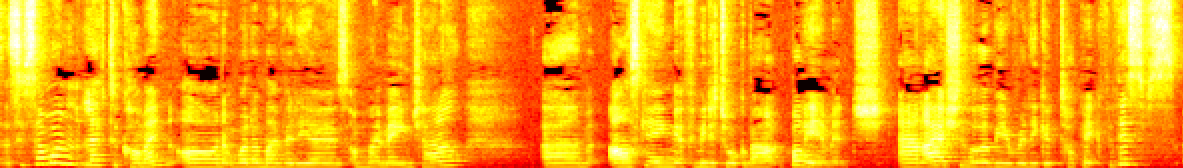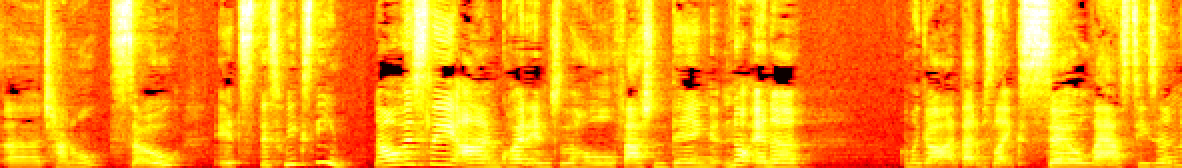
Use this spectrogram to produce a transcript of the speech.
guys, so someone left a comment on one of my videos on my main channel um, asking for me to talk about body image and I actually thought that would be a really good topic for this uh, channel so it's this week's theme. Now obviously I'm quite into the whole fashion thing, not in a oh my god that was like so last season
